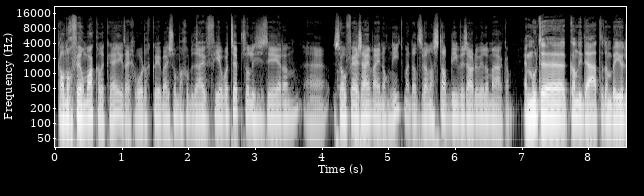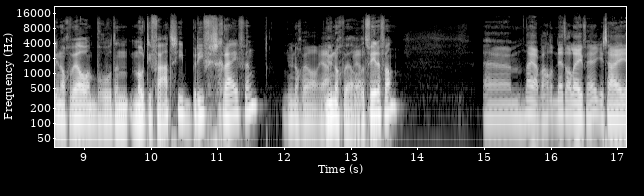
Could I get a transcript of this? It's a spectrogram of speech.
kan nog veel makkelijker. Hè. Tegenwoordig kun je bij sommige bedrijven via WhatsApp solliciteren. Uh, zover zijn wij nog niet, maar dat is wel een stap die we zouden willen maken. En moeten kandidaten dan bij jullie nog wel een, bijvoorbeeld een motivatiebrief schrijven? Nu nog wel, ja. Nu nog wel. Wat vind je ervan? Um, nou ja, we hadden het net al even. Hè. Je zei,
